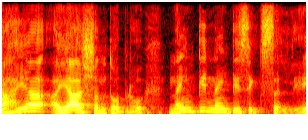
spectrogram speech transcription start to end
ಯಾಹ್ಯಾ ಅಯಾಶ್ ಅಂತ ಒಬ್ಬರು ನೈನ್ಟೀನ್ ನೈಂಟಿ ಸಿಕ್ಸಲ್ಲಿ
